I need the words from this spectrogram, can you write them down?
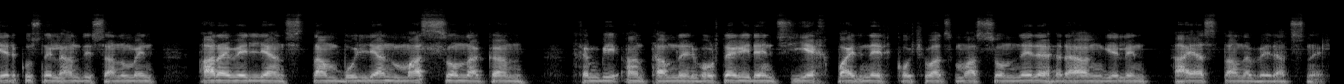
երկուսն էլ հանդիսանում են արևելյան ստամբուլյան մասոնական խմբի անդամներ որտեղ իրենց եղբայրներ կոչված մասոնները հրահանգել են Հայաստանը վերացնել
